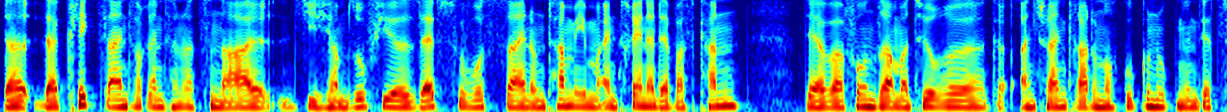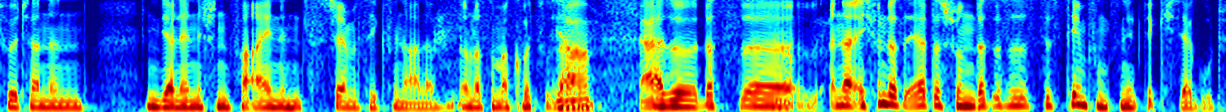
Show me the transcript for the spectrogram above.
da, da klickt es einfach international. Die haben so viel Selbstbewusstsein und haben eben einen Trainer, der was kann. Der war für unsere Amateure anscheinend gerade noch gut genug und jetzt führt er einen niederländischen Verein ins Champions League-Finale, um das nochmal kurz zu sagen. Ja, also das, äh, ja. na, ich finde, dass er hat das schon, das ist das System funktioniert wirklich sehr gut.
